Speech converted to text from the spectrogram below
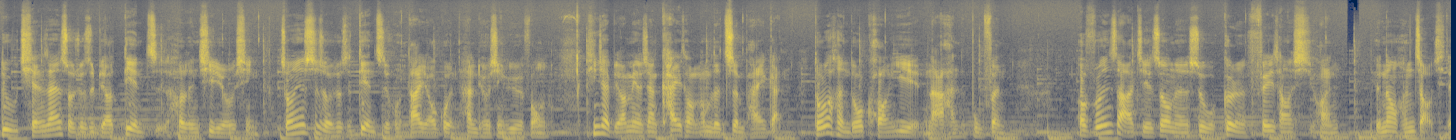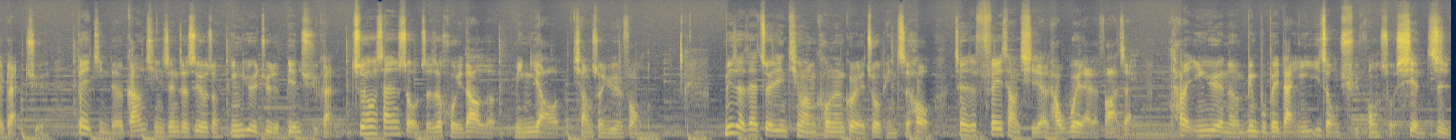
例如前三首就是比较电子、合成器流行，中间四首就是电子混搭摇滚和流行乐风，听起来比较没有像开头那么的正派感，多了很多狂野呐喊的部分。而 f r e n z a 节奏呢，是我个人非常喜欢，有那种很早期的感觉。背景的钢琴声则是有种音乐剧的编曲感。最后三首则是回到了民谣乡村乐风。Mr. 在最近听完 Conan Gray 的作品之后，真的是非常期待他未来的发展。他的音乐呢，并不被单一一种曲风所限制，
